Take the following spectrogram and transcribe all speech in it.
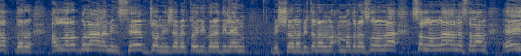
চত্বর আল্লাহ রব্বুল্লাহ আলমিন সেফ জোন হিসাবে তৈরি করে দিলেন। বিশ্বনবী জনাবি মোহাম্মদ রসুল্লাহ সাল্লাহ সাল্লাম এই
